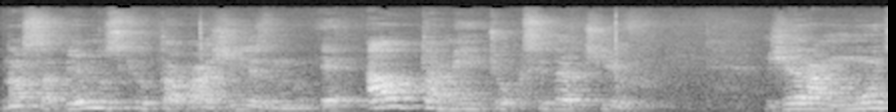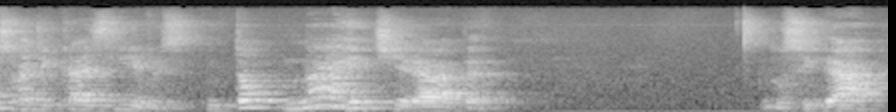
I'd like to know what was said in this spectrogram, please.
Nós sabemos que o tabagismo é altamente oxidativo, gera muitos radicais livres. Então, na retirada do cigarro,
